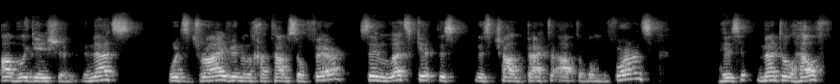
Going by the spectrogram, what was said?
obligation. And that's what's driving the Chatam Sofer, saying, let's get this, this child back to optimal performance. His mental health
